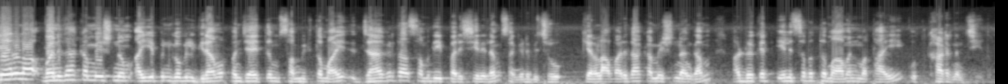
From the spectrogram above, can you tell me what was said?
കേരള വനിതാ കമ്മീഷനും അയ്യപ്പൻകോവിൽ ഗ്രാമപഞ്ചായത്തും സംയുക്തമായി ജാഗ്രതാ സമിതി പരിശീലനം സംഘടിപ്പിച്ചു. കേരള വനിതാ കമ്മീഷൻ അംഗം അഡ്വക്കേറ്റ് എലിസബത്ത് മാമൻ മത്തായി ഉദ്ഘാടനം ചെയ്തു.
